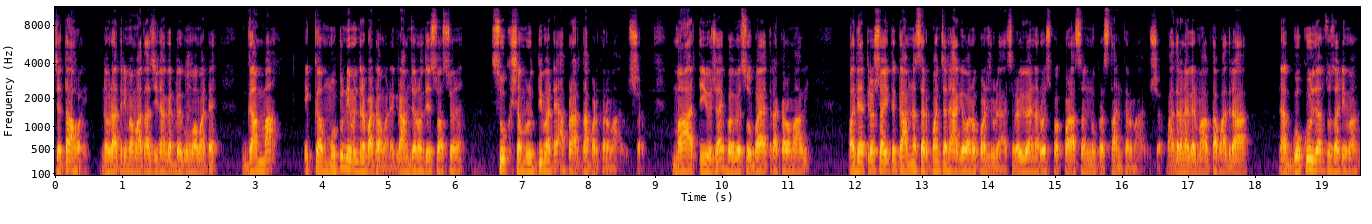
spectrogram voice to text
જતા હોય. નવરાત્રિમાં માતાજીના ગરબે ઘૂમવા માટે ગામમાં એક મોટું નિમંત્રણ પાઠવવા માટે ગ્રામજનો, દેશવાસીઓને સુખ સમૃદ્ધિ માટે આ પ્રાર્થના પણ કરવામાં આવી છે. મહાઆરતી યોજાઈ ભવ્ય શોભાયાત્રા કરવામાં આવી. પદયાત્રીઓ સહિત ગામના સરપંચ અને આગેવાનો પણ જોડાયા છે. રવિવારના રોજ પગપાળા સંઘનું પ્રસ્થાન કરવામાં આવ્યું છે. પાદરાનગરમાં આવતા પાદરાના ગોકુળધામ સોસાયટીમાં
